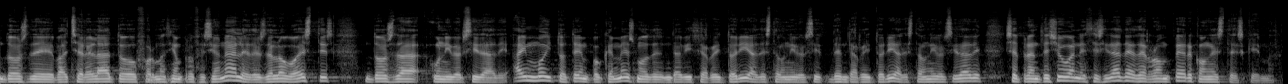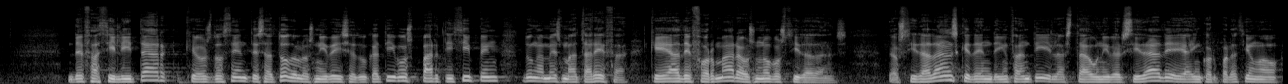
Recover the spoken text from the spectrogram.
dos de bacharelato ou formación profesional e, desde logo, estes dos da universidade. Hai moito tempo que mesmo dende a vicerreitoría desta universidade, dende a reitoría desta universidade se plantexou a necesidade de romper con este esquema de facilitar que os docentes a todos os niveis educativos participen dunha mesma tarefa, que é a de formar aos novos cidadáns. Os cidadáns que dende infantil hasta a universidade e a incorporación ao,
